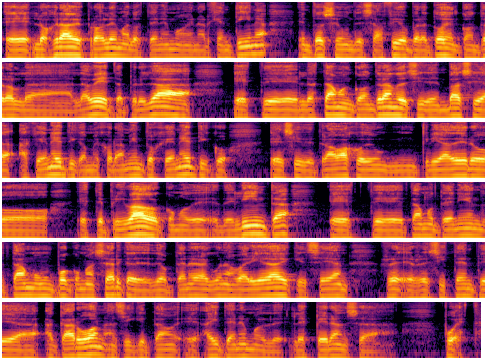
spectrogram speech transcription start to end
eh, los graves problemas los tenemos en Argentina, entonces es un desafío para todos encontrar la, la beta, pero ya este, lo estamos encontrando, es decir, en base a, genética, mejoramiento genético, es decir, de trabajo de un criadero este, privado como del INTA, este, estamos, teniendo, estamos un poco más cerca de, obtener algunas variedades que sean resistentes a, carbón, así que eh, ahí tenemos la esperanza puesta.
